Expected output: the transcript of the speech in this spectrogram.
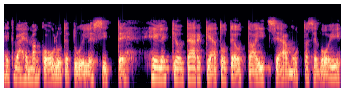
Että vähemmän koulutetuille sitten, heillekin on tärkeää toteuttaa itseään, mutta se voi,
